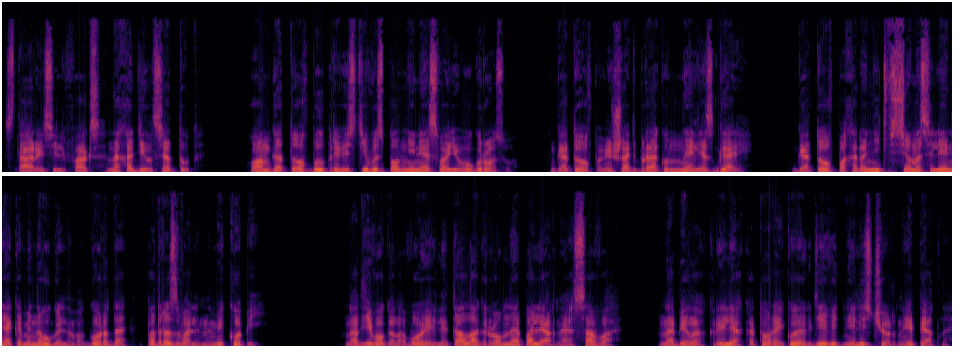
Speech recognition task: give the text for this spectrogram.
Старый Сильфакс находился тут, он готов был привести в исполнение свою угрозу. Готов помешать браку Нелли с Гарри. Готов похоронить все население каменноугольного города под развалинами копий. Над его головой летала огромная полярная сова, на белых крыльях которой кое-где виднелись черные пятна.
